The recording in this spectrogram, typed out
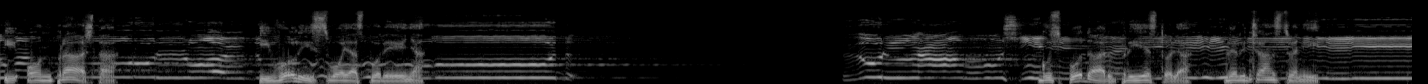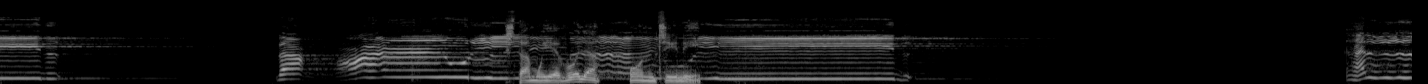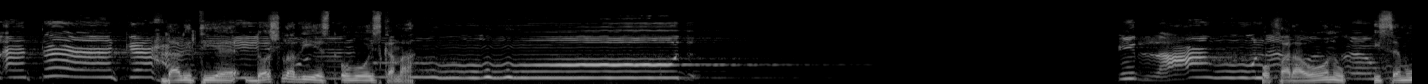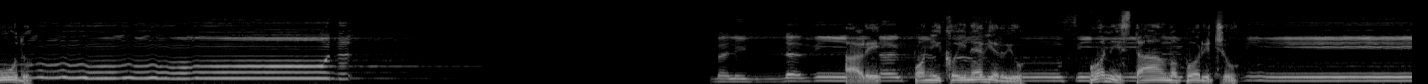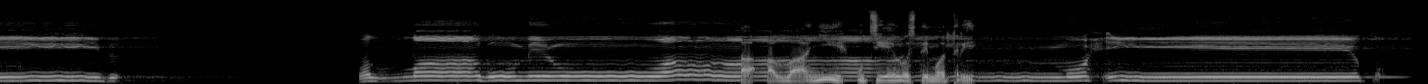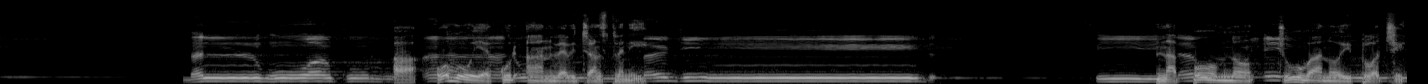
I on prašta i voli svoja stvorenja. Gospodar prijestolja, veličanstveni, šta mu je volja, on čini. Da li ti je došla vijest o vojskama? O faraonu i Semudu? Ali oni koji ne vjeruju, oni stalno poriču. Wara Allah njih u cijelosti motri. A ovo je Kur'an veličanstveni. Na pomno čuvanoj ploči.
